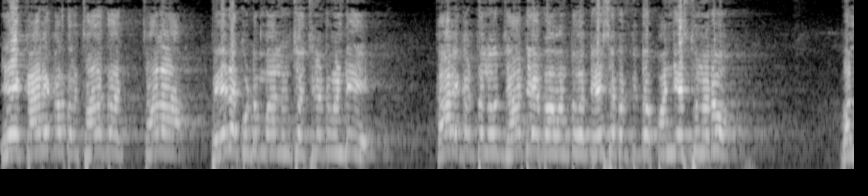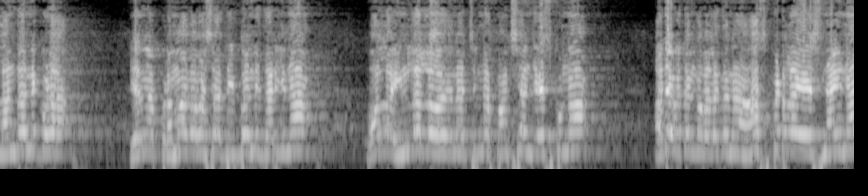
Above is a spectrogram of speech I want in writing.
ఏ కార్యకర్తలు చాలా చాలా పేద కుటుంబాల నుంచి వచ్చినటువంటి కార్యకర్తలు జాతీయ భావంతో దేశభక్తితో పనిచేస్తున్నారు. వాళ్ళందరినీ కూడా ఏదైనా ప్రమాదవశాత్ ఇబ్బంది జరిగినా వాళ్ళ ఇళ్ళలో ఏదైనా చిన్న ఫంక్షన్ చేసుకున్నా అదేవిధంగా వాళ్ళు ఏదైనా హాస్పిటలైజేషన్ అయినా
